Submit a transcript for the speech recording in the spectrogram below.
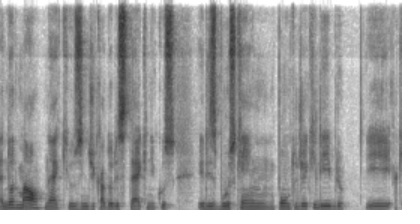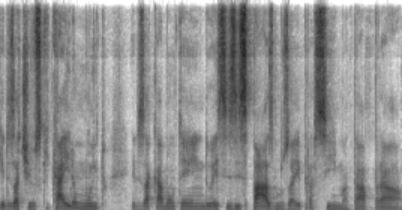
é normal né, que os indicadores técnicos eles busquem um ponto de equilíbrio e aqueles ativos que caíram muito, eles acabam tendo esses espasmos aí para cima, tá? Para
